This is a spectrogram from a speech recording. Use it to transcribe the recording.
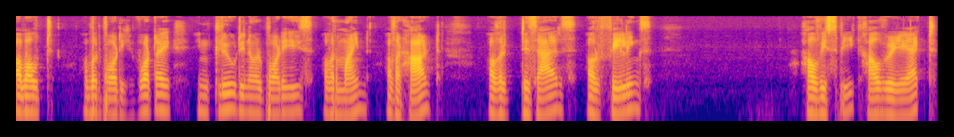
about our body. What I include in our body is our mind, our heart, our desires, our feelings, how we speak, how we react.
